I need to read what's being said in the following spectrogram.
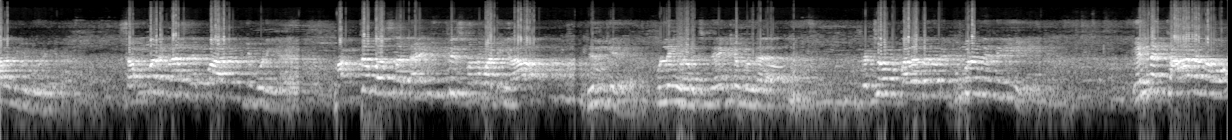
ஆரம்பிக்க போறீங்க? சம்மர் கிளாஸ் எப்ப ஆரம்பிக்க போறீங்க? மத்த மதரசா டைம் இன்க்ரீஸ் பண்ண மாட்டீங்களா? இருக்கு. பிள்ளைங்களை வச்சு நேக்க முடியல. பெற்றோர் பல பேருடைய குமுறல் இன்னைக்கு என்ன காரணம்?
